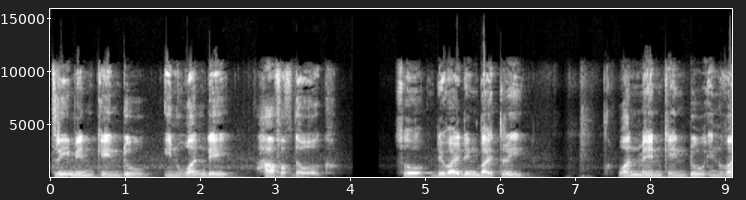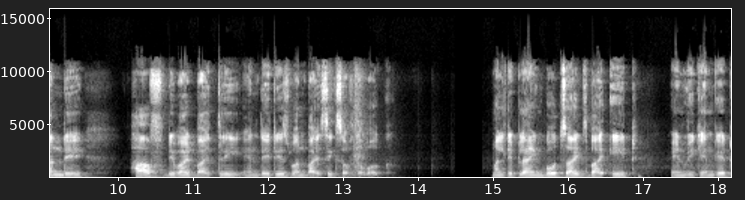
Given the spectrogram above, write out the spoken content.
3 men can do in 1 day half of the work. So dividing by 3 1 man can do in 1 day half divided by 3 and that is 1 by 6 of the work multiplying both sides by 8 and we can get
